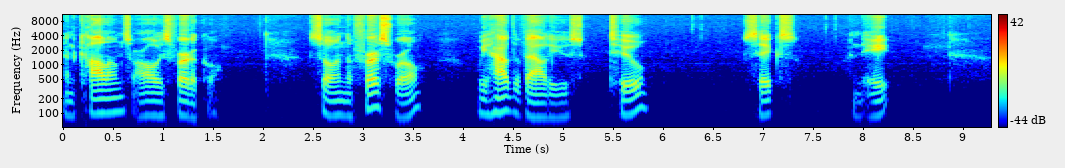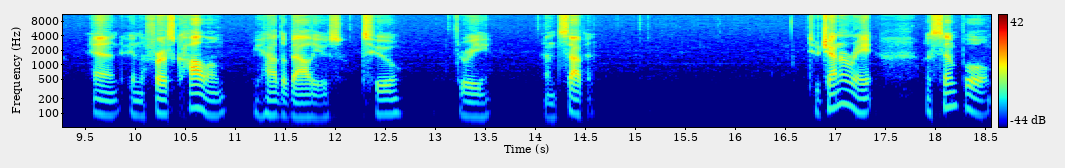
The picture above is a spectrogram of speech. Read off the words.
and columns are always vertical. So in the first row, we have the values 2, 6, and 8. And in the first column, we have the values 2, 3, and 7. To generate a simple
